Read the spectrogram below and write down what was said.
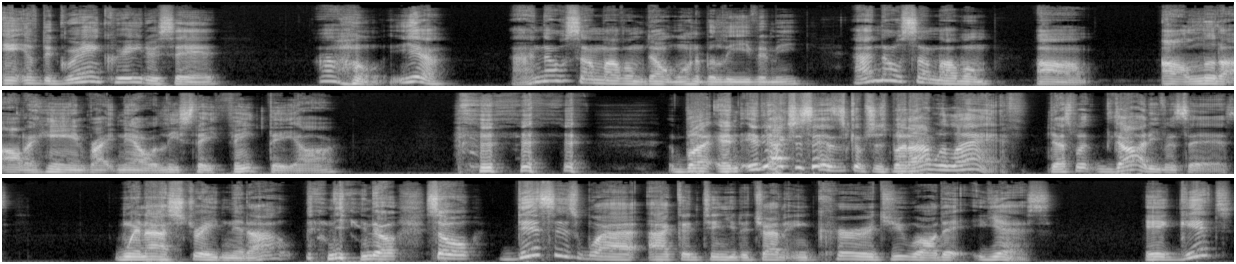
and if the grand creator said, Oh, yeah, I know some of them don't want to believe in me. I know some of them, um, are a little out of hand right now, at least they think they are. but, and it actually says in scriptures, but I will laugh. That's what God even says when I straighten it out, you know? So this is why I continue to try to encourage you all that yes, it gets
